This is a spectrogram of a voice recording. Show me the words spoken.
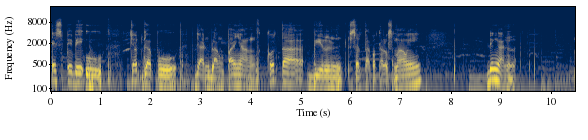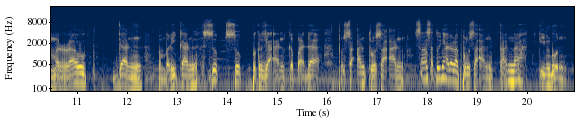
SPBU Gapu dan Blangpayang Kota Birun serta Kota Luksemawe dengan meraup dan memberikan sub-sub pekerjaan kepada perusahaan-perusahaan. Salah satunya adalah perusahaan tanah timbun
